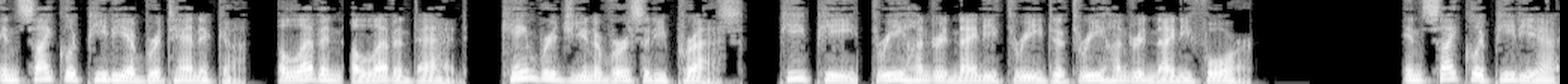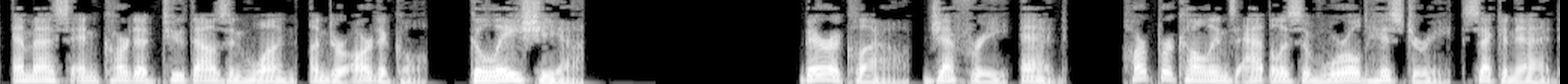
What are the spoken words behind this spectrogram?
Encyclopædia Britannica. 11 11th ed. Cambridge University Press. pp. 393–394. Encyclopedia, MS Encarta 2001, under article, Galatia. Barraclough, Geoffrey, ed. HarperCollins Atlas of World History, 2nd ed.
